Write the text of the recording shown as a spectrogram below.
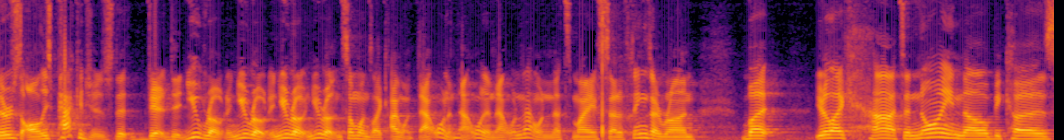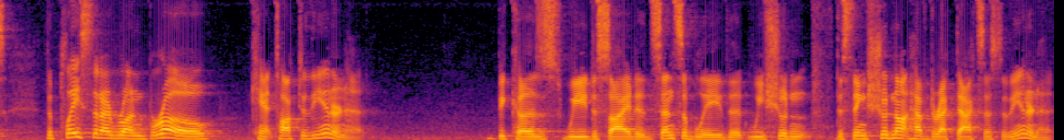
there's all these packages that, that you wrote and you wrote and you wrote and you wrote, and someone's like, I want that one and that one and that one and that one. And that's my set of things I run. But you're like, ah, it's annoying though because the place that I run Bro can't talk to the internet because we decided sensibly that we shouldn't, this thing should not have direct access to the internet.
